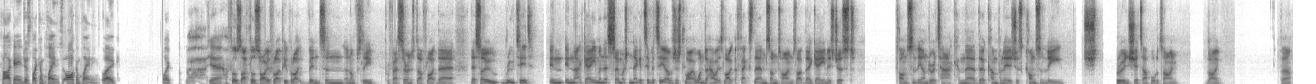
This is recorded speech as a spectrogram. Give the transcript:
talking just like complaining, just all complaining, like like Ah, yeah, I feel I feel sorry for like people like Vince and and obviously Professor and stuff like they're they're so rooted in in that game and there's so much negativity. I was just like I wonder how it's like affects them sometimes. Like their game is just constantly under attack and their the company is just constantly sh- screwing shit up all the time. Like, but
